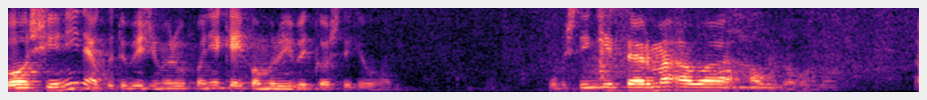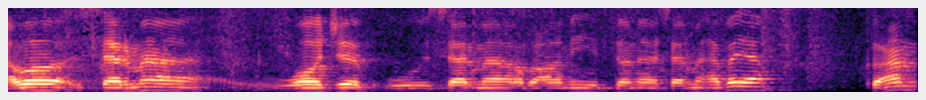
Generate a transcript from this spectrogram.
باشینی نه کتو بجی مروف بید کاشته که هبی و بشتینگی سرما اوه أو سرما واجب و سرما رب العالمين دانا سرما اوه كأم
